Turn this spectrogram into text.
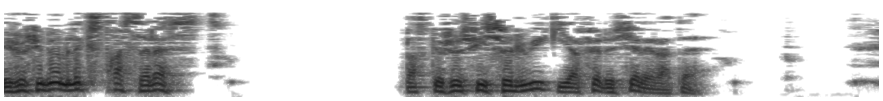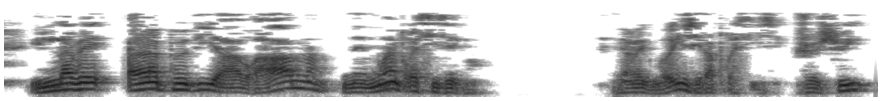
et je suis même l'extracéleste, parce que je suis celui qui a fait le ciel et la terre. Il l'avait un peu dit à Abraham, mais moins précisément. Et avec Moïse, il a précisé, je suis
